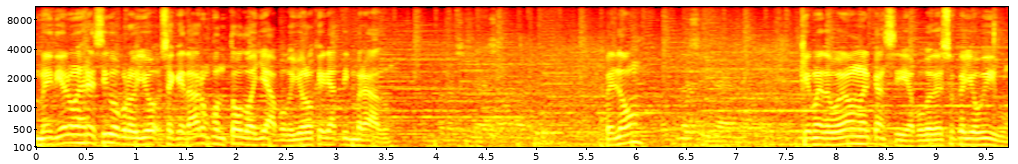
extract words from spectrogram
me dieron el recibo, pero yo se quedaron con todo allá porque yo lo quería timbrado. ¿Perdón? Que me devuelvan mercancía, porque de eso que yo vivo.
